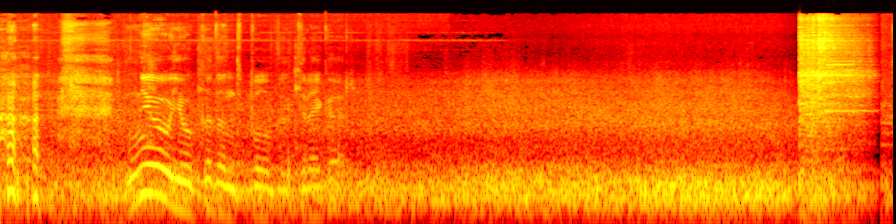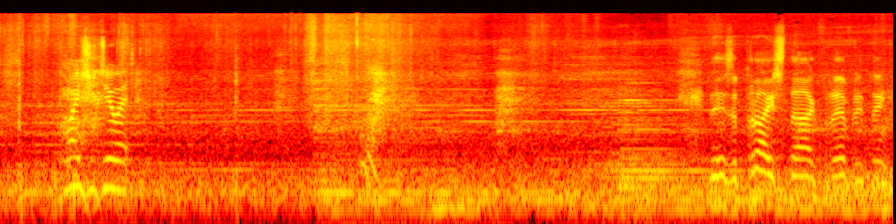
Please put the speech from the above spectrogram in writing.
Knew you couldn't pull the trigger. Why'd you do it? There's a price tag for everything.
